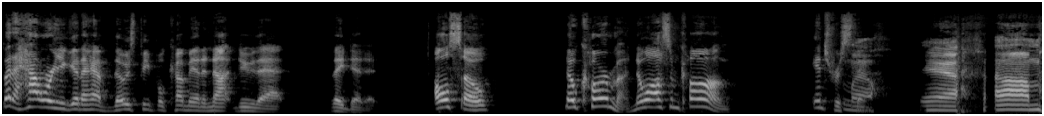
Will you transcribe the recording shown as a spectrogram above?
but how are you going to have those people come in and not do that? They did it. Also, no karma, no awesome Kong. Interesting. Well, yeah. Um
